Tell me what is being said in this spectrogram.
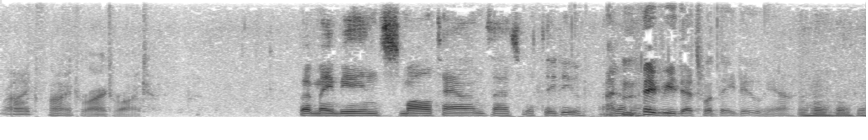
Right, right, right, right. But maybe in small towns, that's what they do. I don't know. Maybe that's what they do. Yeah.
